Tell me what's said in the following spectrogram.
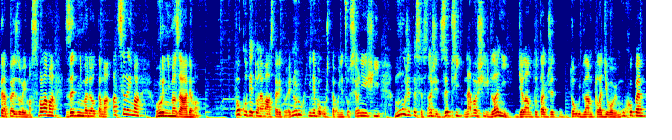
trapézovými svalama, zadníma deltama a celýma horníma zádama. Pokud je to na vás tady to jednoduchý nebo už jste o něco silnější, můžete se snažit zepřít na vašich dlaních. Dělám to tak, že to udělám kladivovým úchopem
